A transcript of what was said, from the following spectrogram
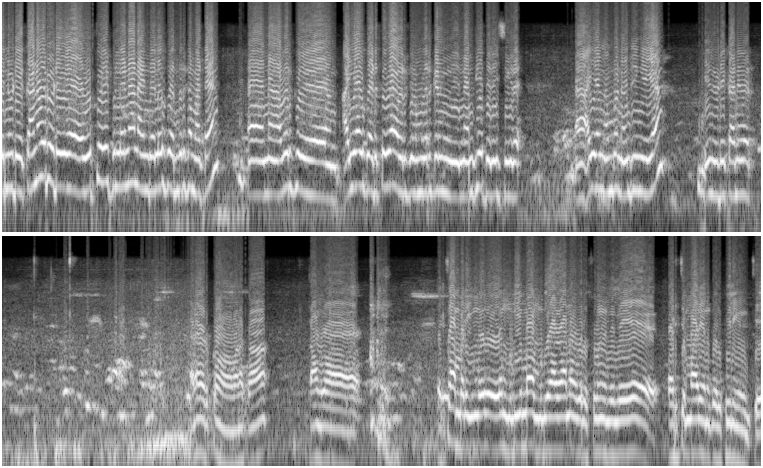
என்னுடைய கணவருடைய ஒத்துழைப்பு இல்லைன்னா நான் இந்த அளவுக்கு வந்திருக்க மாட்டேன். நான் அவருக்கு ஐயாவுக்கு அடுத்ததா அவருக்கு முதற்க நன்றியை தெரிவிச்சுக்கிறேன். ஐயா ரொம்ப நன்றிங்க ஐயா. என்னுடைய கணவர். அனைவருக்கும் வணக்கம். நாங்க எக்ஸாம் படிக்கும்போது முடியுமா முடியாதான ஒரு சூழ்நிலையிலேயே படித்த மாதிரி எனக்கு ஒரு ஃபீலிங் இருந்துச்சு.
